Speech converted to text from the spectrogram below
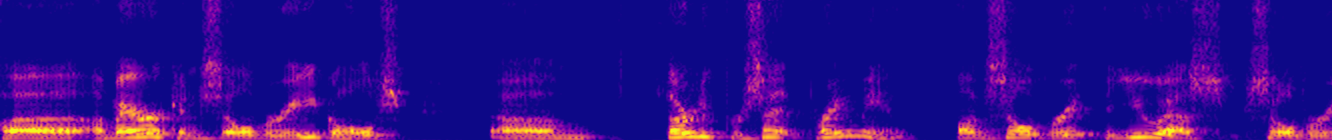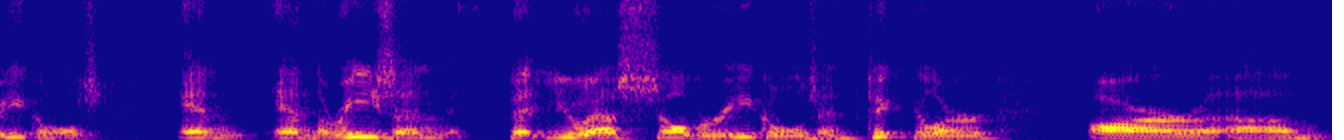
uh, American Silver Eagles, um, 30% premium on silver, the U.S. Silver Eagles. And, and the reason that U.S. Silver Eagles in particular are um,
